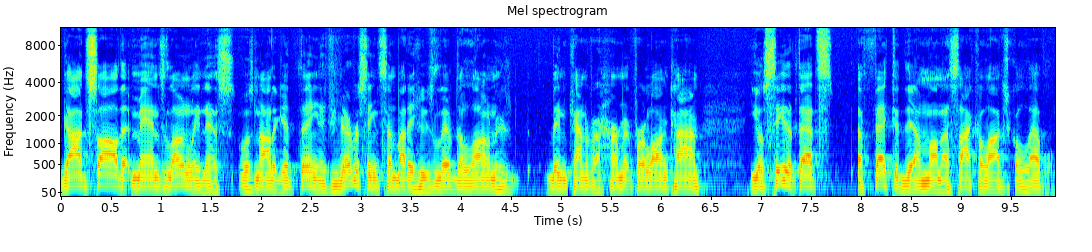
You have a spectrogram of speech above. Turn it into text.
God saw that man's loneliness was not a good thing. If you've ever seen somebody who's lived alone, who's been kind of a hermit for a long time, you'll see that that's affected them on a psychological level.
